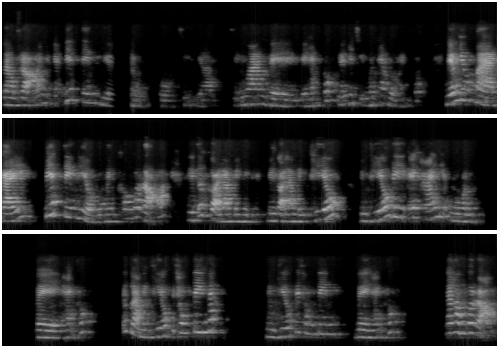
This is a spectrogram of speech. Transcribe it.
làm rõ những cái biết tin hiểu của chị à, chị Ngoan về về hạnh phúc nếu như chị muốn theo đuổi hạnh phúc. Nếu như mà cái biết tin hiểu của mình không có rõ thì tức gọi là mình mình gọi là mình thiếu mình thiếu đi cái khái niệm nguồn về hạnh phúc. Tức là mình thiếu cái thông tin đó. Mình thiếu cái thông tin về hạnh phúc. Nó không có rõ.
